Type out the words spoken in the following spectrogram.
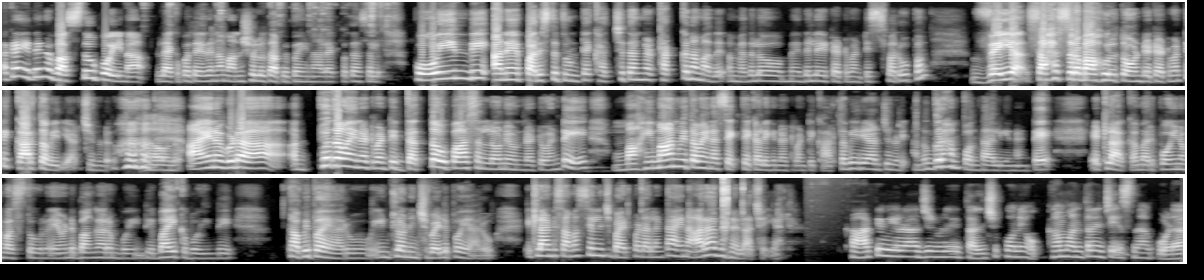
అక్క ఏదైనా వస్తువు పోయినా లేకపోతే ఏదైనా మనుషులు తప్పిపోయినా లేకపోతే అసలు పోయింది అనే పరిస్థితి ఉంటే ఖచ్చితంగా టక్కున మెద మెదలో మెదిలేటటువంటి స్వరూపం వెయ్య సహస్రబాహులతో ఉండేటటువంటి కార్తవీర్యార్జునుడు. అవును. ఆయన కూడా అద్భుతమైనటువంటి దత్త ఉపాసనలోనే ఉన్నటువంటి మహిమాన్వితమైన శక్తి కలిగినటువంటి కార్తవీర్యార్జునుడి అనుగ్రహం పొందాలి అని అంటే ఎట్లా అక్క మరి పోయిన వస్తువులు ఏమంటే బంగారం పోయింది బైక్ పోయింది తప్పిపోయారు ఇంట్లో నుంచి వెళ్ళిపోయారు ఇట్లాంటి సమస్యల నుంచి బయటపడాలంటే ఆయన ఆరాధన ఎలా చేయాలి కాటి వీరాజుని తలుచుకొని ఒక్క మంత్రం చేసినా కూడా.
